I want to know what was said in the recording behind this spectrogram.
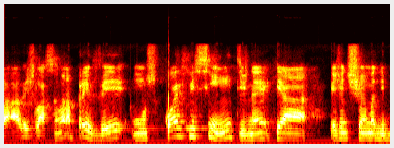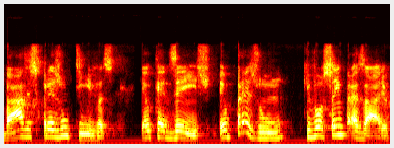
a legislação, ela prevê uns coeficientes, né, que a, que a gente chama de bases presuntivas. Eu quero dizer isso. Eu presumo que você, empresário,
